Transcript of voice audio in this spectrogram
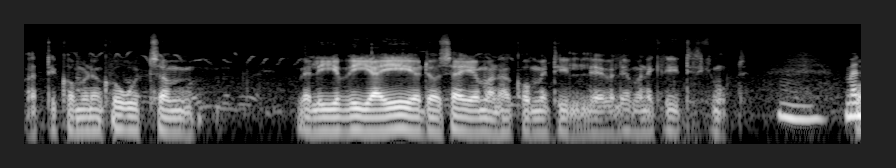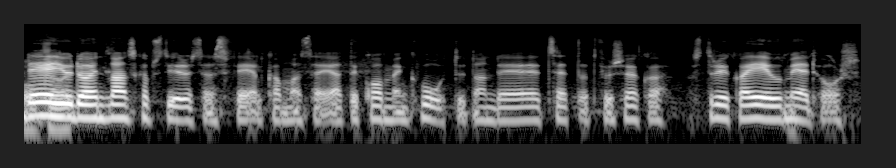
att det kommer någon kvot som väl via EU då säger man har kommit till, det är väl det man är kritisk emot. Mm. Men det är ju då inte landskapsstyrelsens fel kan man säga att det kom en kvot utan det är ett sätt att försöka stryka EU medhårs.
